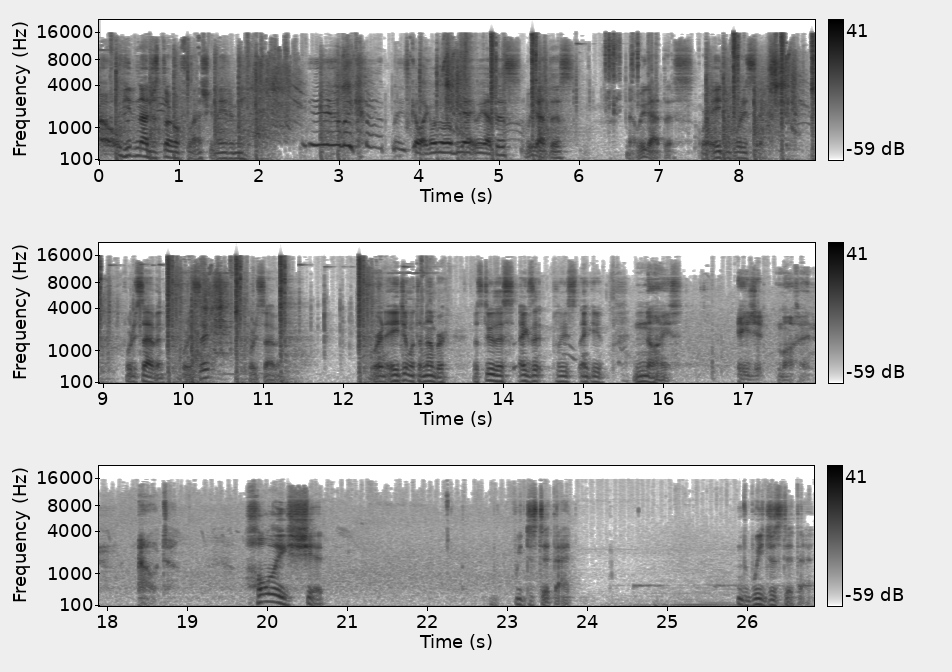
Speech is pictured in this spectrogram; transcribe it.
Oh, he did not just throw a flash grenade at me. Yeah, my god, please go on, go on, go on. We got this. We got this. No, we got this. We're Agent 46. 47. 46? 47. We're an agent with a number. Let's do this. Exit, please. Thank you. Nice. Agent Muffin. Out. Holy shit. We just did that. We just did that.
